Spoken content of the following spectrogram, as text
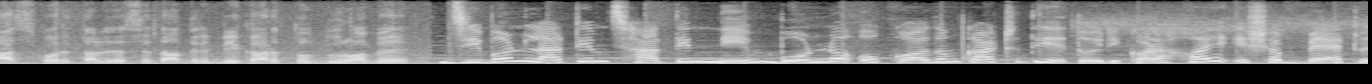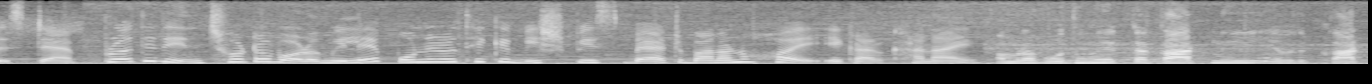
কাজ করে তাহলে দেখছে তাদের বেকারত্ব দূর হবে। জীবন লাটিম ছাতিন নিম বন্য ও কদম কাঠ দিয়ে তৈরি করা হয় এসব ব্যাট স্ট্যাম্প। প্রতিদিন ছোট বড় মিলে পনেরো থেকে বিশ পিস ব্যাট বানানো হয় এ কারখানায়। আমরা প্রথমে একটা কাঠ নিই এবার কাঠ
